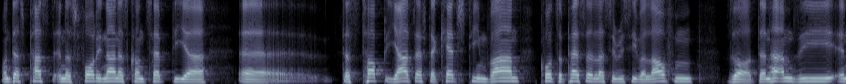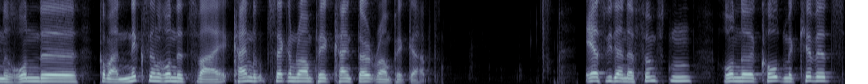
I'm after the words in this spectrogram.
und das passt in das 49ers Konzept, die ja äh, das Top Yards after Catch Team waren. Kurze Pässe, lass die Receiver laufen. So, dann haben sie in Runde, guck mal, nix in Runde 2, kein Second Round Pick, kein Third Round Pick gehabt. Erst wieder in der fünften Runde Colt McKivitz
